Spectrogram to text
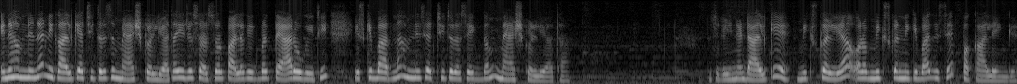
इन्हें हमने ना निकाल के अच्छी तरह से मैश कर लिया था। ये जो सरसों और पालक एक बार तैयार हो गई थी, इसके बाद ना हमने इसे अच्छी तरह से एकदम मैश कर लिया था। तो चलिए, इन्हें डाल के मिक्स कर लिया और अब मिक्स करने के बाद इसे पका लेंगे।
